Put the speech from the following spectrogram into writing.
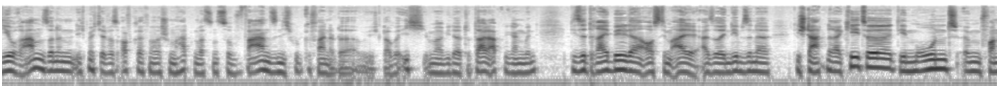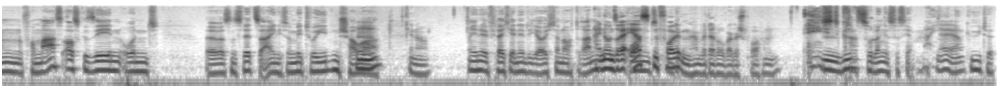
Dioramen, sondern ich möchte etwas aufgreifen, was wir schon mal hatten, was uns so wahnsinnig gut gefallen hat, oder ich glaube, ich immer wieder total abgegangen bin. Diese drei Bilder aus dem All. Also in dem Sinne die startende Rakete, den Mond ähm, von, vom Mars aus gesehen und äh, was ist das letzte eigentlich, so ein Meteoridenschauer. Mhm, genau. Vielleicht erinnert ihr euch da noch dran. Eine unserer ersten und, Folgen haben wir darüber gesprochen. Echt mhm. krass, so lange ist das ja. Meine ja, ja. Güte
